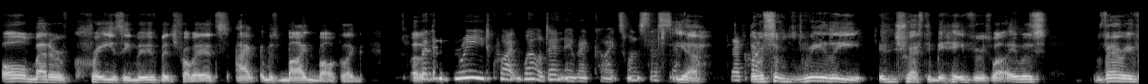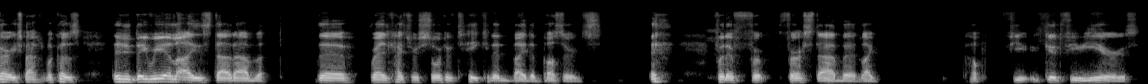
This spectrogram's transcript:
all manner of crazy movements from it. It's it was mind boggling. But, but, they breed quite well, don't they, red kites? Once they're set, yeah, they're there was some really interesting behaviour as well. It was very very special because they they realised that um the red kites were sort of taken in by the buzzards for the f- first um like few good few years.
